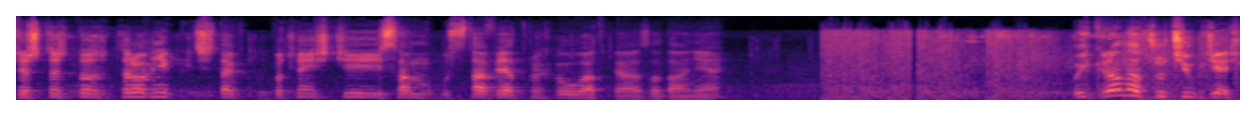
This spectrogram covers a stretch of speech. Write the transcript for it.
Przecież też to że celownik tak po części sam ustawia, trochę ułatwia zadanie. Uj, granat rzucił gdzieś!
